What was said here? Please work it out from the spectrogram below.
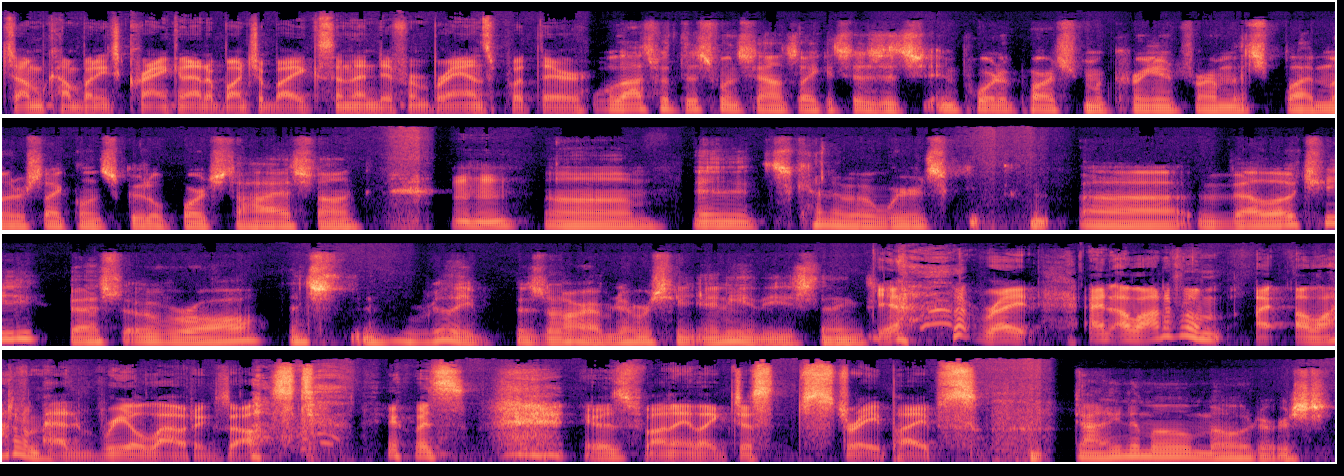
some companies cranking out a bunch of bikes and then different brands put their well that's what this one sounds like it says it's imported parts from a Korean firm that supplied motorcycle and scooter ports to Hyosung Mhm. um, and it's kind of a weird uh, Veloci best overall. It's really bizarre. I've never seen any of these things. Yeah, right. And a lot of them, I- a lot of them had real loud exhaust. it was, it was funny, like just straight pipes. Dinamo Motors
